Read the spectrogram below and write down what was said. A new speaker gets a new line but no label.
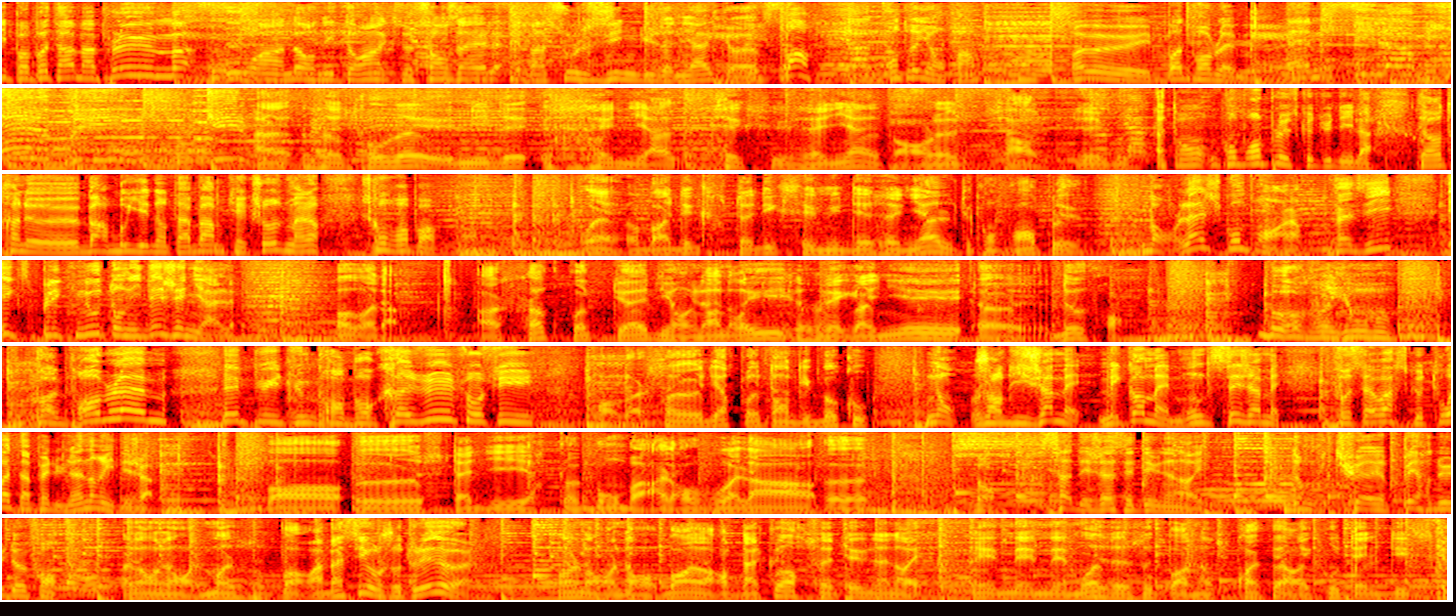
hippopotame à plumes ou un ornithorynx sans ailes, et ben sous le signe du zodiaque, euh, paf, on triomphe. Hein. Ouais, ouais, ouais, pas de problème.
Même si leur le prix
Euh, J'ai trouvé une idée géniale. C'est que suis génial par le. Attends, on comprend plus ce que tu dis là. T'es en train de barbouiller dans ta barbe quelque chose, mais alors, je comprends pas. Ouais, bah dès que je te dis que c'est une idée géniale, tu comprends plus. Bon, là je comprends. Alors, vas-y, explique-nous ton idée géniale. Oh voilà. À chaque fois que tu vas dire une ânerie, je vais gagner euh, 2 francs. Bon, voyons, pas de problème. Et puis, tu me prends pour Crésus aussi. Oh, bah, ça veut dire que t'en dis beaucoup. Non, j'en dis jamais. Mais quand même, on ne sait jamais. Il faut savoir ce que toi t'appelles une ânerie déjà. Bon, euh, c'est-à-dire que bon, bah, alors voilà, euh... Bon, ça déjà, c'était une ânerie. Donc, tu as perdu deux francs. Ah non, non, moi, je pas. Ah bah si, on joue tous les deux. Oh non, non, bon alors d'accord, c'était une ânerie. Mais, mais, mais moi, je joue pas, non, je préfère écouter le disque.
